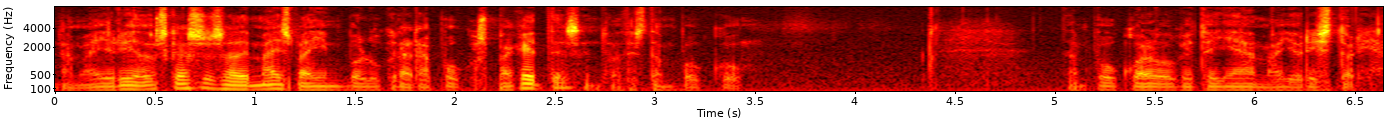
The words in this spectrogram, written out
Na maioría dos casos, ademais, vai involucrar a poucos paquetes, entonces tampouco tampouco algo que teña maior historia.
